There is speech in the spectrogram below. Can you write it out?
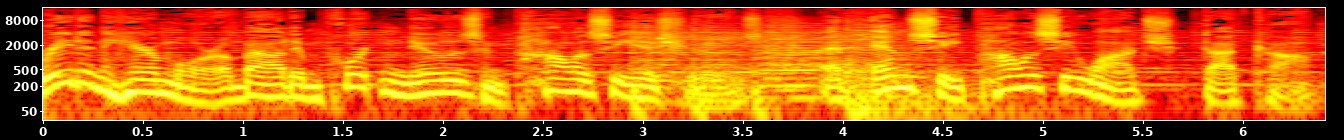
Read and hear more about important news and policy issues at ncpolicywatch.com.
